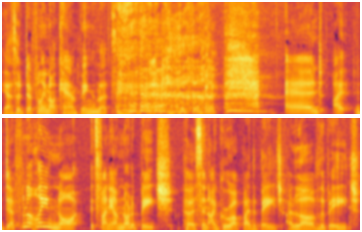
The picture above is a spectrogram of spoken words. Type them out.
Yeah, so definitely not camping. That's and I definitely not. It's funny. I'm not a beach person. I grew up by the beach. I love the beach,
